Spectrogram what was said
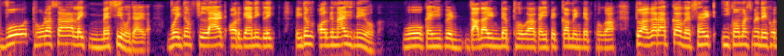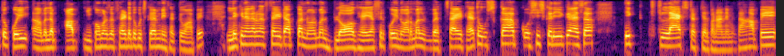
वो थोड़ा सा लाइक मेसी हो जाएगा। वो एकदम फ्लैट ऑर्गेनिक लाइक एकदम ऑर्गेनाइज नहीं होगा। वो कहीं पे ज़्यादा इनडेप्थ होगा कहीं पे कम इनडेप्थ होगा। तो अगर आपका वेबसाइट ई कॉमर्स में देखो तो कोई आ, मतलब आप ई कॉमर्स वेबसाइट है तो कुछ कर नहीं सकते वहाँ पे। लेकिन अगर वेबसाइट आपका नॉर्मल ब्लॉग है या फिर कोई नॉर्मल वेबसाइट है तो उसका आप कोशिश करिएगा ऐसा एक फ्लैट स्ट्रक्चर बनाने में। जहाँ पे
